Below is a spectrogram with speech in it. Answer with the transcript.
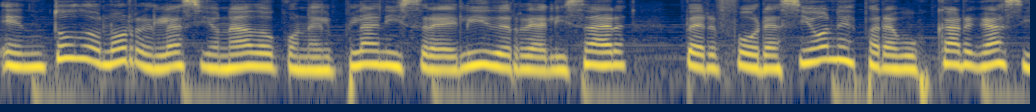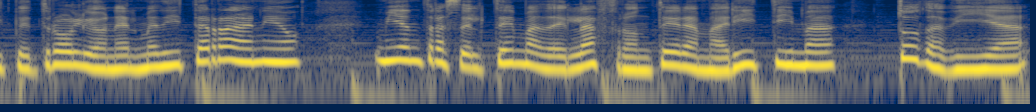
en todo lo relacionado con el plan israelí de realizar perforaciones para buscar gas y petróleo en el Mediterráneo, mientras el tema de la frontera marítima todavía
